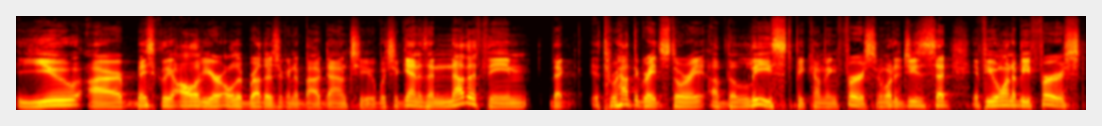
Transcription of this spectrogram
you are basically all of your older brothers are going to bow down to you, which again is another theme that throughout the great story of the least becoming first. And what did Jesus said? If you want to be first,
